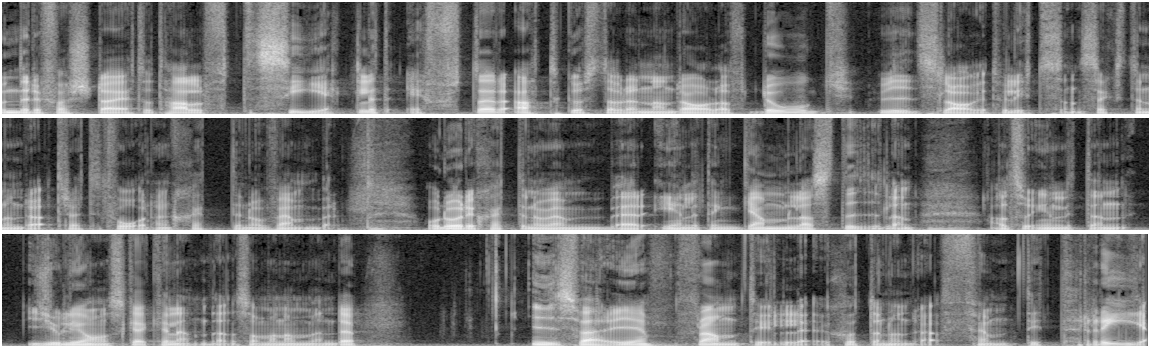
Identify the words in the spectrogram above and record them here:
under det första ett och ett halvt seklet efter att Gustav II Adolf dog vid slaget vid Lützen 1632 den 6 november. Och då är det 6 november enligt den gamla stilen, alltså enligt den julianska kalendern som man använde i Sverige fram till 1753.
